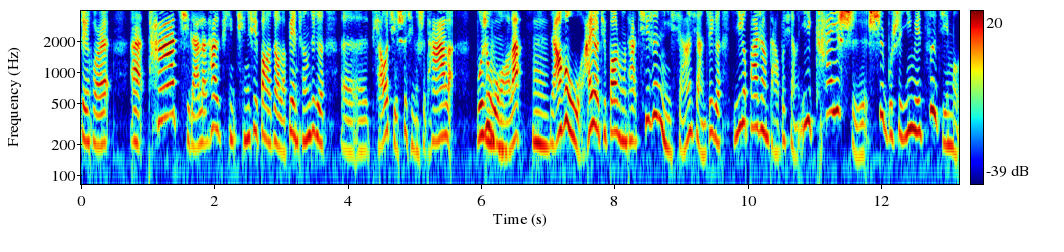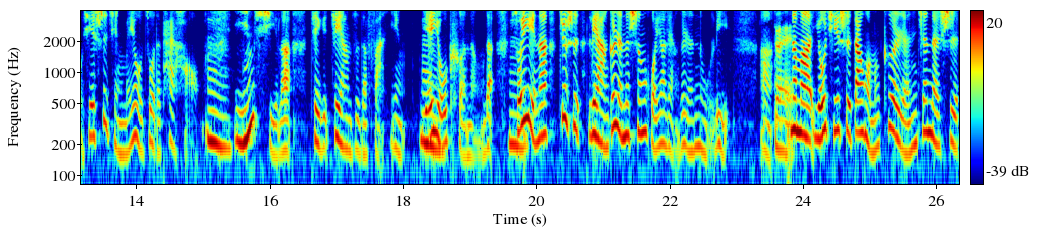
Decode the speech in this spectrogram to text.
这会儿啊、他起来了，他的情情绪暴躁了，变成这个呃挑起事情是他了，不是我了。嗯，然后我还要去包容他。其实你想想，这个一个巴掌打不响，一开始是不是因为自己某些事情没有做得太好，嗯，引起了这个这样子的反应，也有可能的。所以呢，就是两个人的生活要两个人努力。啊，对那么，尤其是当我们个人真的是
